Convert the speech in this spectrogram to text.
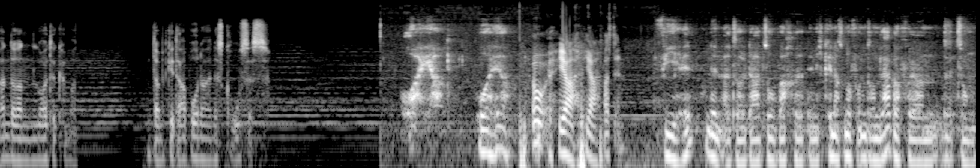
anderen Leute kümmern. Und damit geht er ab ohne eines Grußes. Hoher Herr. Oh, ja, ja, was denn? Wie hält man denn als Soldat so Wache? Denn ich kenne das nur von unseren Lagerfeuersitzungen.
